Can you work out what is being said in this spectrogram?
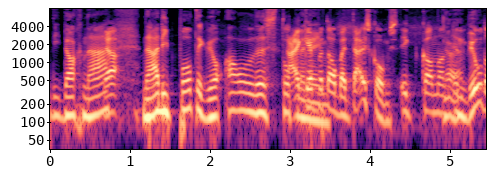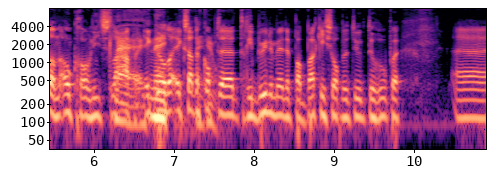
die dag na, Ja. na die pot, ik wil alles tot Ja, me ik heb nemen. het al bij thuiskomst. Ik kan dan Ja. en wil dan ook gewoon niet slapen. Nee, ik, nee. wilde, ik zat ook op de tribune met een paar bakkies op natuurlijk te roepen. Eh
